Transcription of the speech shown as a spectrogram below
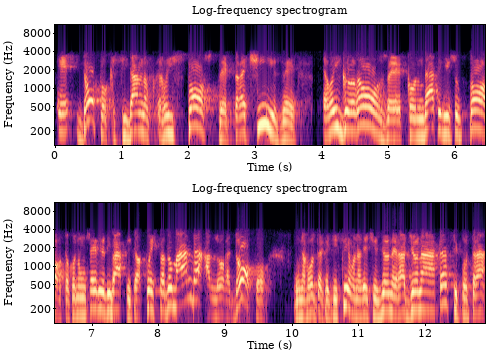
E dopo che si danno risposte precise rigorose, con dati di supporto, con un serio dibattito a questa domanda, allora dopo, una volta che ci sia una decisione ragionata, si potrà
